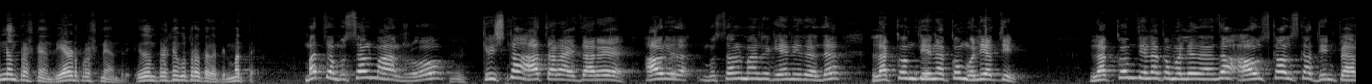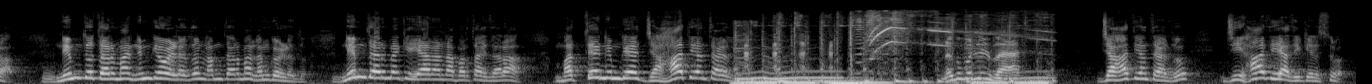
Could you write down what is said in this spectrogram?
ಇನ್ನೊಂದು ಪ್ರಶ್ನೆ ಅಂದ್ರೆ ಎರಡು ಪ್ರಶ್ನೆ ಅಂದ್ರೆ. ಇದೊಂದು ಪ್ರಶ್ನೆಗೆ ಉತ್ತರ ತಗೋತೀನಿ ಮತ್ತೆ. ಮತ್ತೆ ಮುಸಲ್ಮಾನರು ಕೃಷ್ಣ ಆ ಥರ ಇದ್ದಾರೆ. ಅವ್ರ ಮುಸಲ್ಮಾನರಿಗೆ ಏನಿದೆ ಅಂದ್ರೆ ಲಕ್ಕಂ ದಿನಕ್ಕೂ ಮೊಲಿಯದ್ದೀನ್ ಲಕ್ಕಂ ದಿನಕ್ಕೂ ಮೊಲಿಯದ ಔಸ್ಕ ಔಸ್ಕಾ ಉಸ್ಕಾ ದಿನ್ ಪ್ಯಾರ. ನಿಮ್ಮದು ಧರ್ಮ ನಿಮಗೆ ಒಳ್ಳೇದು ನಮ್ಮ ಧರ್ಮ ನಮಗೆ ಒಳ್ಳೇದು. ನಿಮ್ಮ ಧರ್ಮಕ್ಕೆ ಯಾರನ್ನ ಬರ್ತಾ ಇದ್ದಾರಾ? ಮತ್ತೆ ನಿಮಗೆ ಜಹಾದಿ ಅಂತ ಹೇಳಿದ್ರು. ಜಹಾದಿ ಅಂತ ಹೇಳಿದ್ರು. ಜಿಹಾದಿ ಅದಕ್ಕೆ ಹೆಸರು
